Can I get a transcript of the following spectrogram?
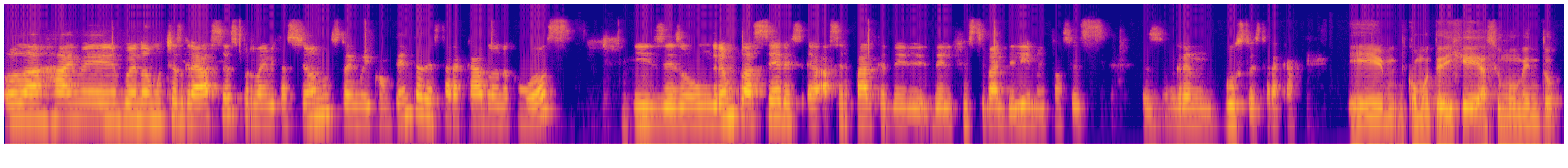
Hola Jaime, bueno, muchas gracias por la invitación. Estoy muy contenta de estar acá hablando con vos. Y es un gran placer hacer eh, parte de, del Festival de Lima, entonces es un gran gusto estar acá. Eh, como te dije hace un momento,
